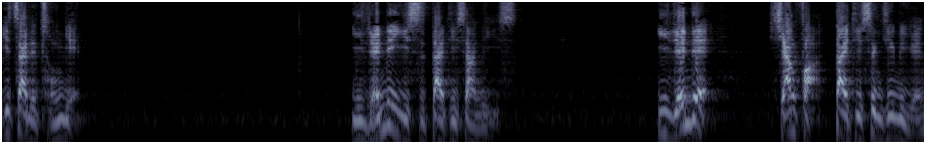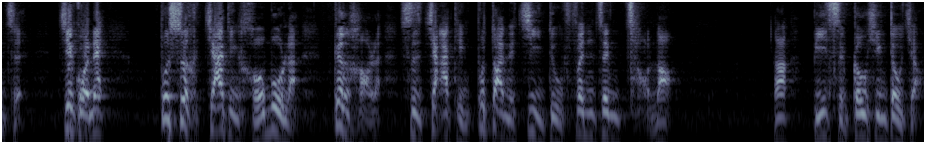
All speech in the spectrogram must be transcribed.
一再的重演，以人的意思代替上帝意思，以人的想法代替圣经的原则，结果呢，不是家庭和睦了，更好了，是家庭不断的嫉妒、纷争、吵闹，啊，彼此勾心斗角，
